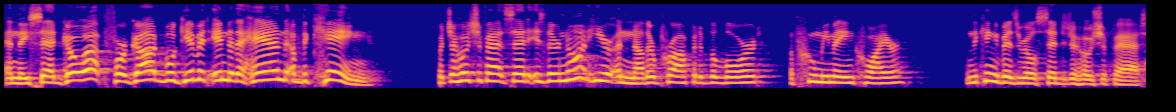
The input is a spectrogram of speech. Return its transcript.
And they said, Go up, for God will give it into the hand of the king. But Jehoshaphat said, Is there not here another prophet of the Lord, of whom we may inquire? And the king of Israel said to Jehoshaphat,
